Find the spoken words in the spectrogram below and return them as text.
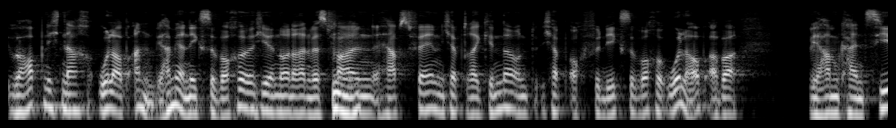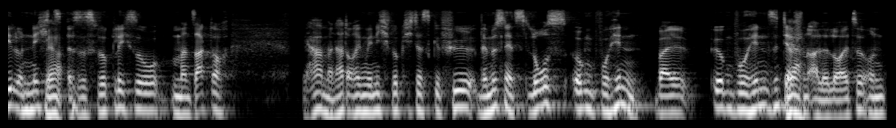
überhaupt nicht nach Urlaub an. Wir haben ja nächste Woche hier in Nordrhein-Westfalen mhm. Herbstferien. Ich habe drei Kinder und ich habe auch für nächste Woche Urlaub, aber wir haben kein Ziel und nichts. Ja. Es ist wirklich so, man sagt auch, ja, man hat auch irgendwie nicht wirklich das Gefühl, wir müssen jetzt los irgendwo hin, weil irgendwo hin sind ja, ja. schon alle Leute und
